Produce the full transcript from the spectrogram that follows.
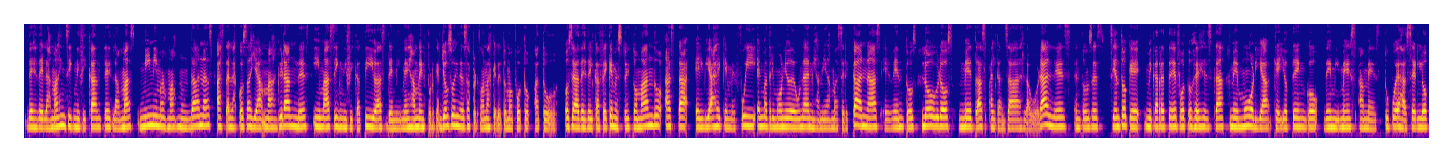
desde las más insignificantes, las más mínimas, más mundanas, hasta las cosas ya más grandes y más significativas de mi mes a mes, porque yo soy de esas personas que le toma foto a todo. O sea, desde el café que me estoy tomando hasta el viaje que me fui, el matrimonio de una de mis amigas más cercanas, eventos, logros, metas alcanzadas laborales. Entonces, siento que mi carrete de fotos es esta memoria que yo tengo de mi mes a mes. Tú puedes hacerlo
